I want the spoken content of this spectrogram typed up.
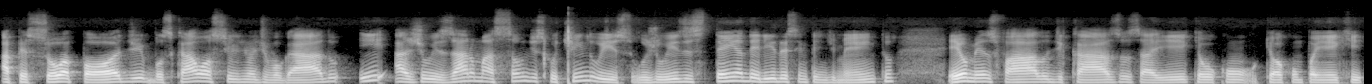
a pessoa pode buscar o auxílio de um advogado e ajuizar uma ação discutindo isso. Os juízes têm aderido a esse entendimento. Eu mesmo falo de casos aí que eu, que eu acompanhei que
